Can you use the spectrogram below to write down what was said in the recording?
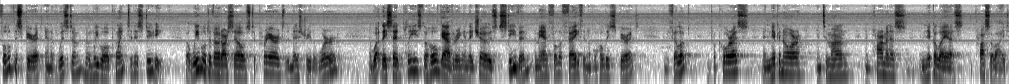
full of the Spirit and of wisdom, whom we will appoint to this duty. But we will devote ourselves to prayer, to the ministry of the word. And what they said pleased the whole gathering, and they chose Stephen, a man full of faith and of the Holy Spirit, and Philip, and Prochorus, and Nicanor, and Timon, and Parmenas, and Nicolaus, a proselyte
